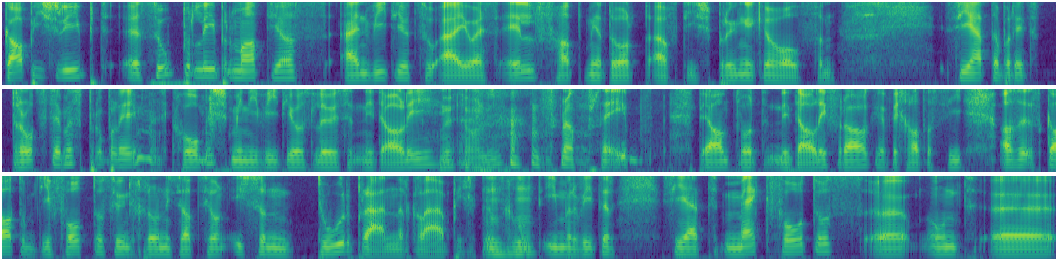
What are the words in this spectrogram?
Gabi schreibt, äh, super lieber Matthias, ein Video zu iOS 11 hat mir dort auf die Sprünge geholfen. Sie hat aber jetzt trotzdem ein Problem. Komisch, meine Videos lösen nicht alle, nicht alle. Probleme, beantworten nicht alle Fragen. Wie kann das sein? Also es geht um die Fotosynchronisation. Ist so ein Dauerbrenner, glaube ich. Das mhm. kommt immer wieder. Sie hat Mac-Fotos äh, und äh,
